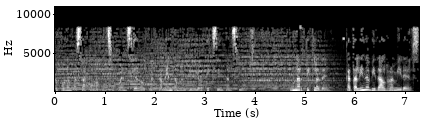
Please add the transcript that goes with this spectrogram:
que poden passar com a conseqüència del tractament amb antibiòtics intensius. Un article de Catalina Vidal Ramírez,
